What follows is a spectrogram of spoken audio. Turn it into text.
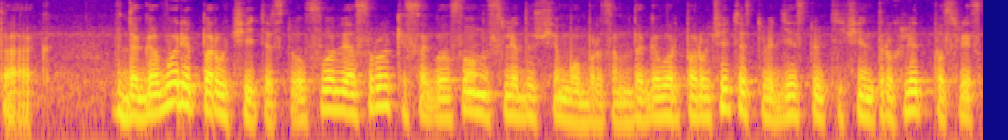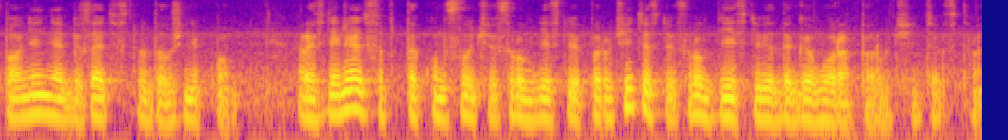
Так. В договоре поручительства условия сроки согласованы следующим образом. Договор поручительства действует в течение трех лет после исполнения обязательства должником. Разделяется в таком случае срок действия поручительства и срок действия договора поручительства.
